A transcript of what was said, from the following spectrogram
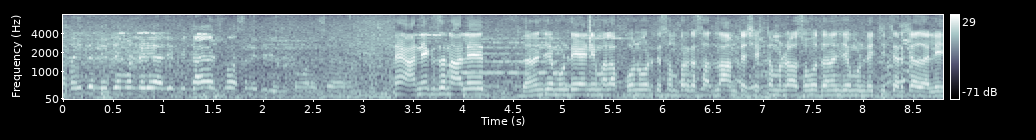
आता इथे नेते मंडळी आली होती काय आश्वासने दिली होती तुम्हाला सर नाही अनेक जण आले. धनंजय मुंडे यांनी मला फोनवरती संपर्क साधला. आमच्या शिष्टमंडळासोबत धनंजय मुंडेची चर्चा झाली.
